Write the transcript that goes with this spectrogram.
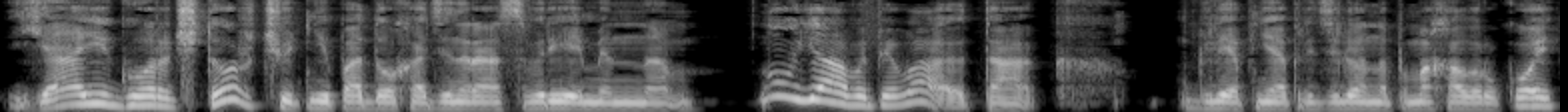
Я, Егорыч, тоже чуть не подох один раз временно. Ну, я выпиваю так. Глеб неопределенно помахал рукой,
